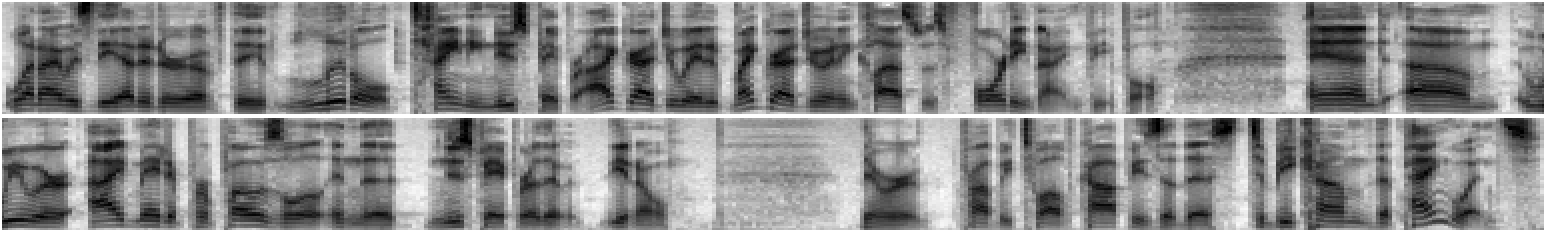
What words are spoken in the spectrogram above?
when I was the editor of the little tiny newspaper. I graduated. My graduating class was forty nine people, and um, we were. I made a proposal in the newspaper that you know there were probably twelve copies of this to become the Penguins.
